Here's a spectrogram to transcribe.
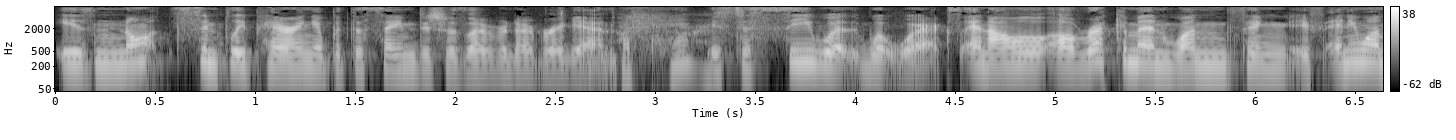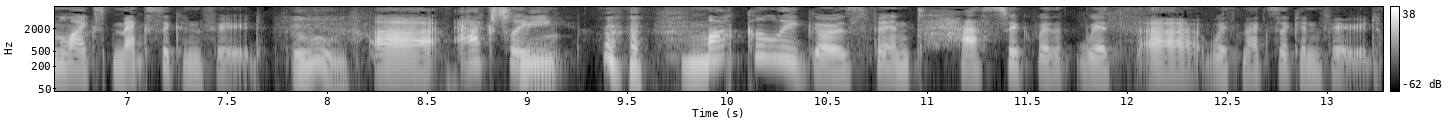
is not simply pairing it with the same dishes over and over again. Of course. Is to see what, what works. And I'll, I'll recommend one thing if anyone likes Mexican food. Ooh. Uh, actually, makgeolli goes fantastic with with uh, with Mexican food.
